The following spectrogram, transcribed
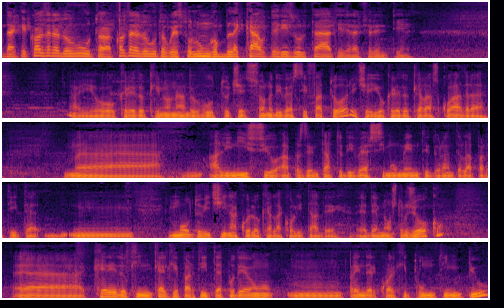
da che cosa era dovuto, a cosa era dovuto questo lungo blackout dei risultati della Fiorentina? No, io credo che non ha dovuto, ci cioè, sono diversi fattori, cioè io credo che la squadra all'inizio ha presentato diversi momenti durante la partita mh, mm, molto vicini a quello che è la qualità de, eh, del nostro gioco. Eh, credo che in qualche partita potevamo mh, mm, prendere qualche punto in più.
